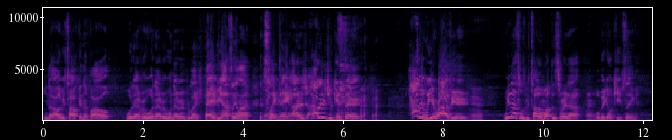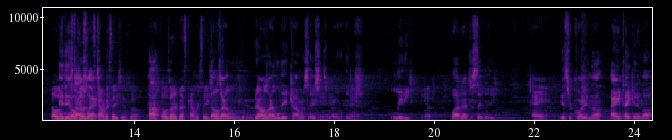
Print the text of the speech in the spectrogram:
you know, I'll be talking about whatever, whatever, whatever, and be like, "Hey, Beyonce line." It's like, dang, how did you, how did you get there? How did we arrive here? yeah. We're not supposed to be talking about this right now, Right. but we gonna keep singing, Those, those are the best conversations, though. huh? Those are the best conversations. Those are those are lit conversations, bro. Yeah. Like, Liddy. Yep. Why did I just say Liddy? Hey. It's recorded now. I ain't taking it off.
